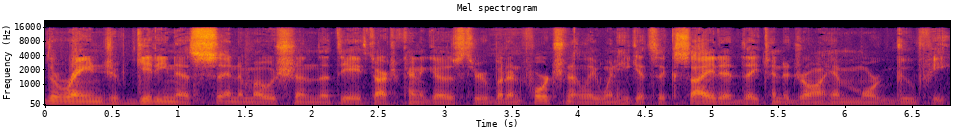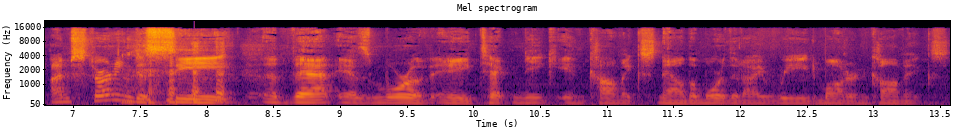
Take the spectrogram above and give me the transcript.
the range of giddiness and emotion that the Eighth Doctor kind of goes through. But unfortunately, when he gets excited, they tend to draw him more goofy. I'm starting to see uh, that as more of a technique in comics now. The more that I read modern comics,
